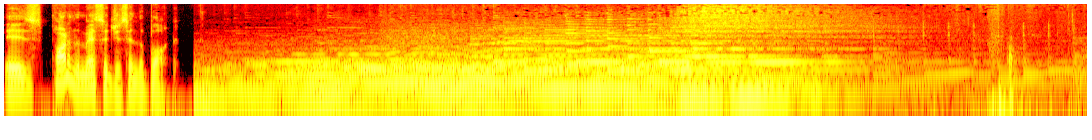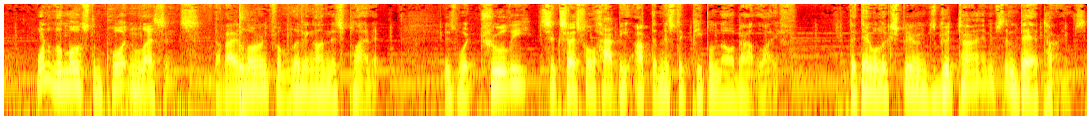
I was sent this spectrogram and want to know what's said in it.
is part of the message that's in the book. One of the most important lessons that I learned from living on this planet is what truly successful, happy, optimistic people know about life. That they will experience good times and bad times,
